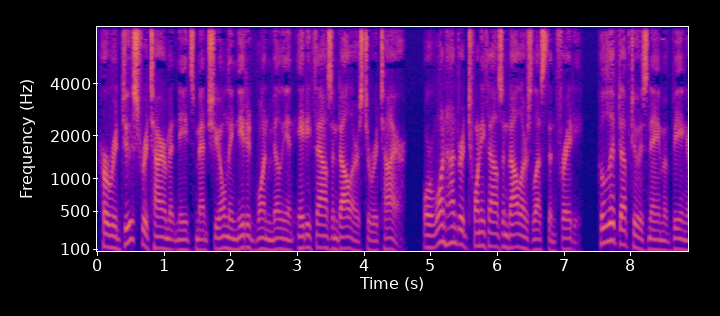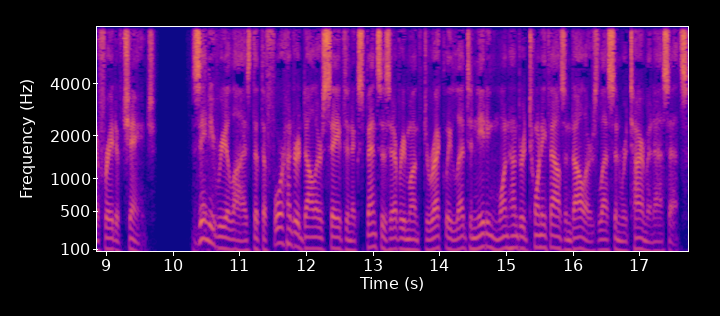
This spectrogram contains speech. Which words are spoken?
Her reduced retirement needs meant she only needed $1,080,000 to retire, or $120,000 less than Frady, who lived up to his name of being afraid of change. Zany realized that the $400 saved in expenses every month directly led to needing $120,000 less in retirement assets.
